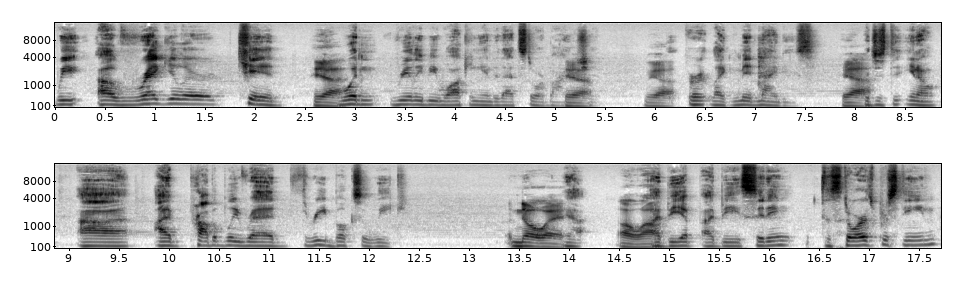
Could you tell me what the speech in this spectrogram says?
we a regular kid Yeah. wouldn't really be walking into that store buying Yeah. shit Yeah. or like mid 90s Yeah. It just you know, uh, I probably read three books a week. No way. Yeah, Oh wow. I'd be up. I'd be sitting. The store is pristine.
